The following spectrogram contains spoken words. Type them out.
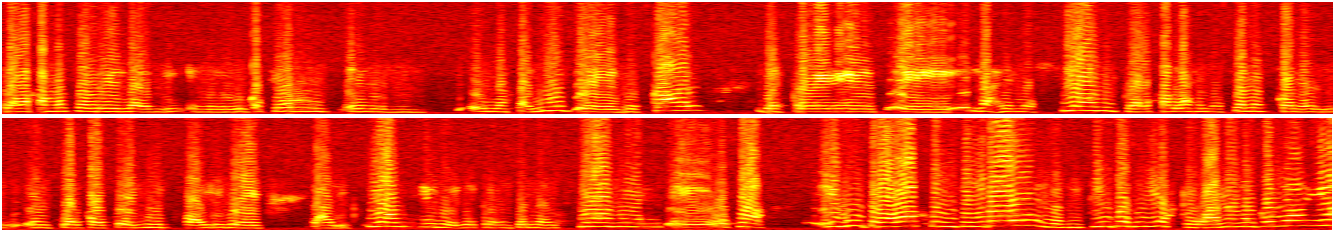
trabajamos sobre la educación en, la salud bucal, después eh, las emociones, trabajar las emociones con el, cuerpo técnico ahí de adicciones, de, de eh, o sea, es un trabajo integrado en los distintos días que van a la colonia,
